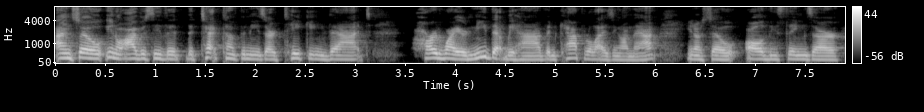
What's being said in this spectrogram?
And so you know obviously the, the tech companies are taking that hardwired need that we have and capitalizing on that. You know so all of these things are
